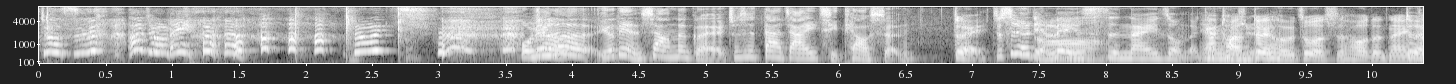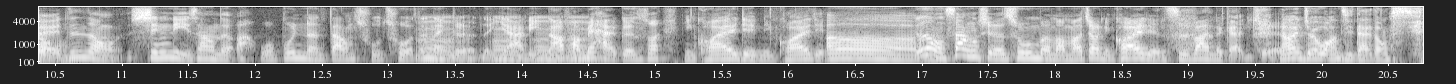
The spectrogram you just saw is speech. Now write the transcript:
就是，他九零，我觉得有点像那个哎，就是大家一起跳绳，对，就是有点类似那一种的要感觉，团队合作的时候的那一种对，种，那种心理上的啊，我不能当出错的那个人的压力，嗯嗯然后旁边还有个人说你快一点，你快一点，嗯有种上学出门妈妈叫你快一点吃饭的感觉，然后你就会忘记带东西，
